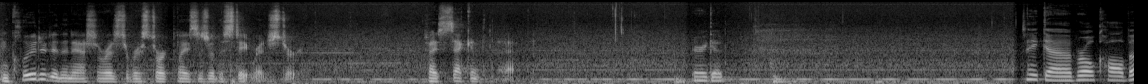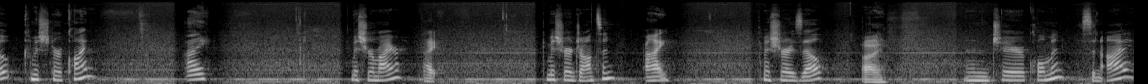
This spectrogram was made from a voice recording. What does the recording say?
included in the National Register of Historic Places or the State Register. So I second that. Very good. Take a roll call vote. Commissioner Klein? Aye? Commissioner Meyer? Aye. Commissioner Johnson? Aye. Commissioner Ezell? Aye. And Chair Coleman is an aye.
